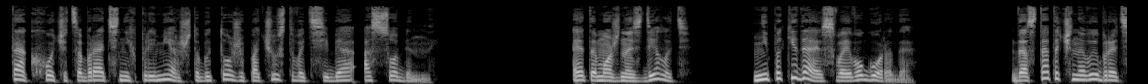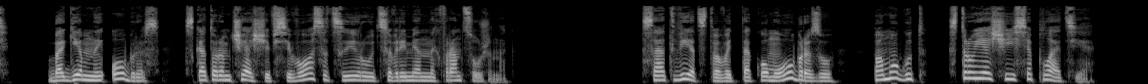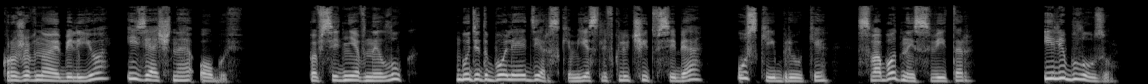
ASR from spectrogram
так хочется брать с них пример, чтобы тоже почувствовать себя особенной. Это можно сделать, не покидая своего города. Достаточно выбрать богемный образ, с которым чаще всего ассоциируют современных француженок. Соответствовать такому образу помогут струящиеся платья, кружевное белье, изящная обувь. Повседневный лук будет более дерзким, если включит в себя узкие брюки, свободный свитер или блузу,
